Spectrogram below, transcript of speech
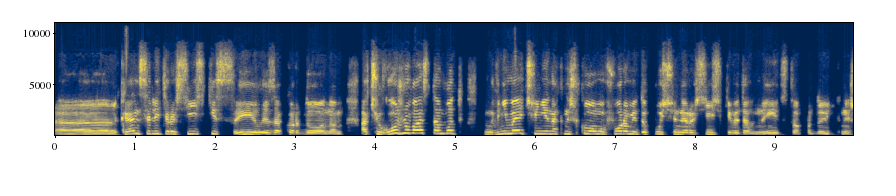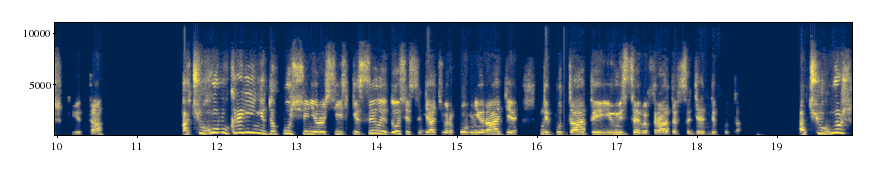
е, кенселіть російські сили за кордоном. А чого ж у вас там, от в Німеччині на книжковому форумі допущені російські видавництва, продають книжки, так? А чого в Україні допущені російські сили досі сидять в Верховній Раді депутати і в місцевих радах сидять депутати? А чого ж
